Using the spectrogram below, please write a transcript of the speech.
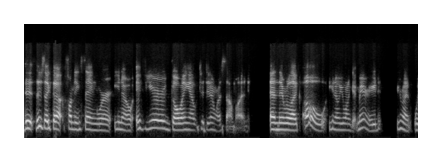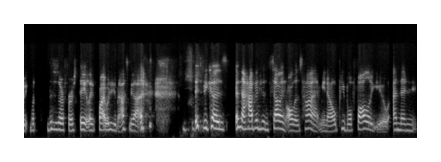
th- there's like that funny thing where, you know, if you're going out to dinner with someone and they were like, oh, you know, you want to get married, you're like, wait, what? This is our first date. Like, why would you even ask me that? it's because, and that happens in selling all the time, you know, people follow you and then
